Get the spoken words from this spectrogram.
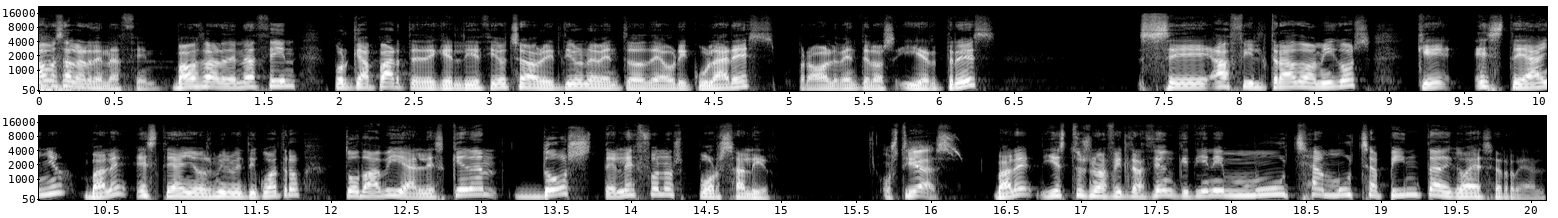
vamos a hablar de Nothing. Vamos a hablar de Nothing porque aparte de que el 18 de abril tiene un evento de auriculares, probablemente los Ear 3, se ha filtrado, amigos, que este año, ¿vale? Este año 2024, todavía les quedan dos teléfonos por salir, ¡Hostias! ¿vale? Y esto es una filtración que tiene mucha, mucha pinta de que vaya a ser real.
